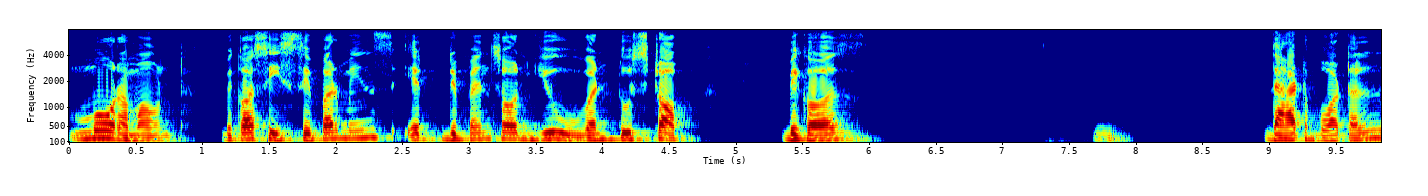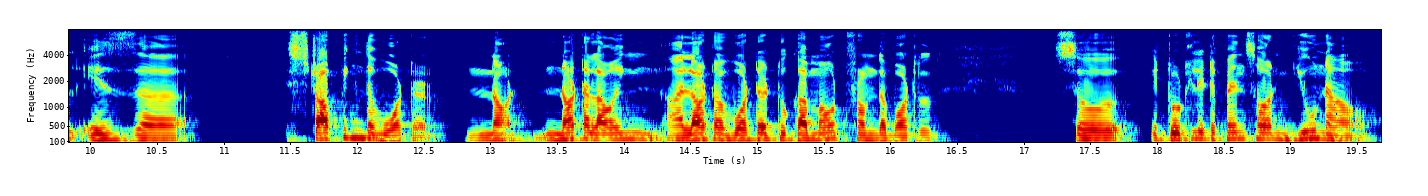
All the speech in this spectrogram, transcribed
more amount. Because see sipper means it depends on you when to stop. Because that bottle is uh, stopping the water not not allowing a lot of water to come out from the bottle. So it totally depends on you now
